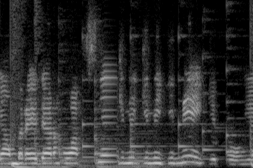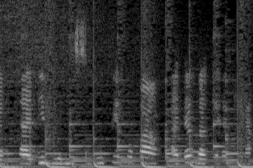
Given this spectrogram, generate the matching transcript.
yang beredar hoaxnya gini gini gini gitu yang tadi belum disebutin tuh Kang ada nggak kira-kira?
